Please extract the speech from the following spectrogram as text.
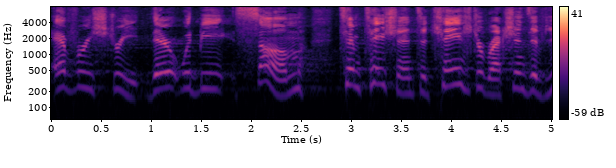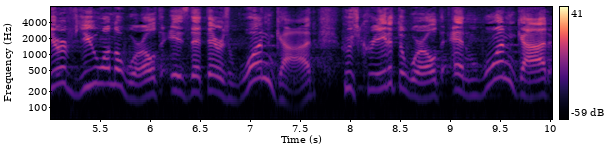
every street, there would be some temptation to change directions if your view on the world is that there's one God who's created the world and one God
